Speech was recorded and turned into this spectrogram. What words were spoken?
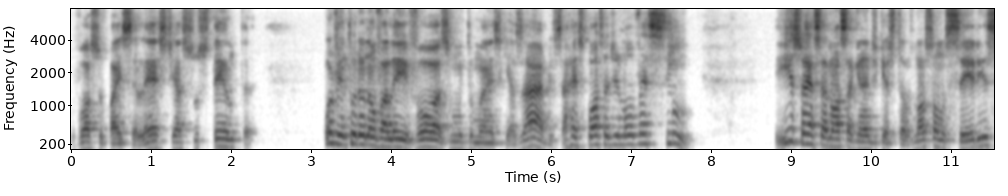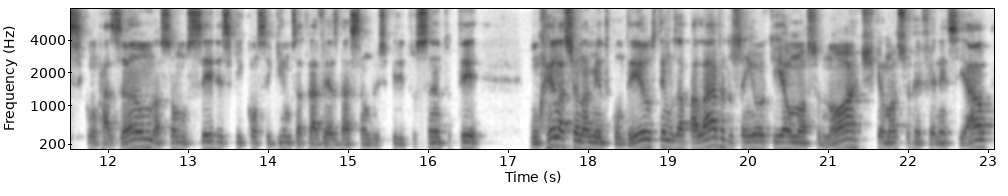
vosso Pai Celeste a sustenta. Porventura não valei vós muito mais que as aves? A resposta de novo é sim. E isso é essa nossa grande questão. Nós somos seres com razão, nós somos seres que conseguimos, através da ação do Espírito Santo, ter um relacionamento com Deus, temos a palavra do Senhor que é o nosso norte, que é o nosso referencial,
